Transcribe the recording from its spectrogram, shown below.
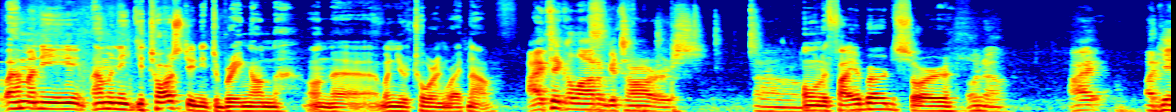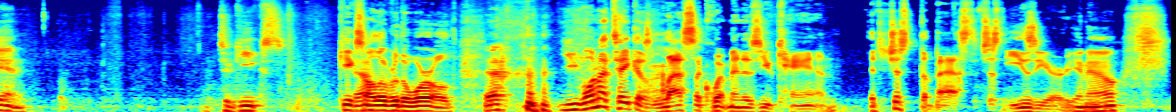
wh- how many how many guitars do you need to bring on on uh, when you're touring right now? I take a lot of guitars. Um, Only Firebirds or Oh no, I again to geeks, geeks Yeah. all over the world. yeah? you want to take as less equipment as you can. it's just the best. It's just easier, you know. Mm-hmm.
